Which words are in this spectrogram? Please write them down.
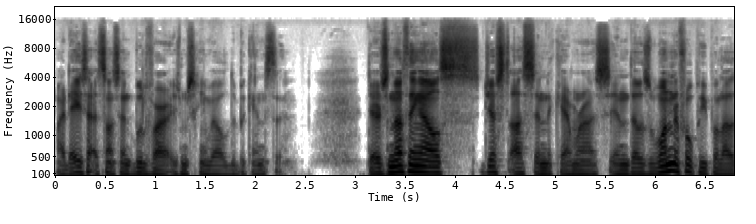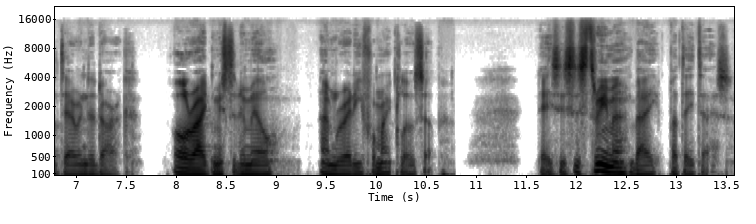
Maar deze uit Sunset Boulevard is misschien wel de bekendste. There's nothing else, just us and the cameras and those wonderful people out there in the dark. All right, Mr. DeMille, I'm ready for my close-up. Deze is te streamen bij Pathé Thuis.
